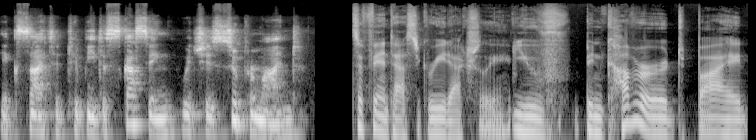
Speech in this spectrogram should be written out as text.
excited to be discussing, which is Supermind. It's a fantastic read, actually. You've been covered by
